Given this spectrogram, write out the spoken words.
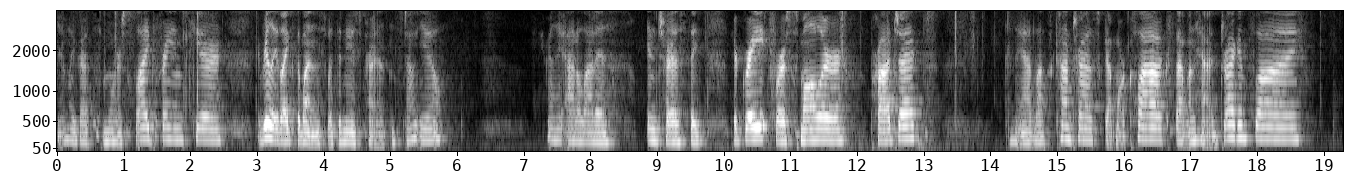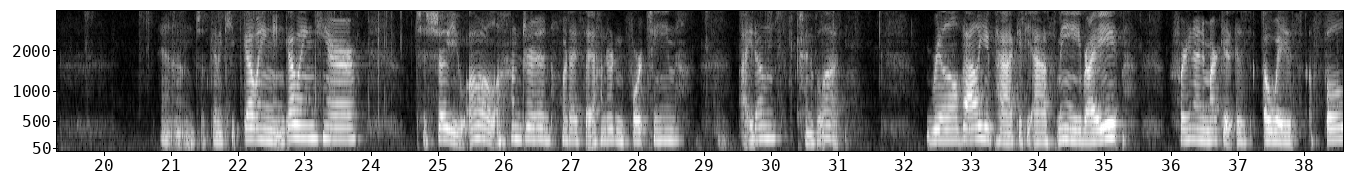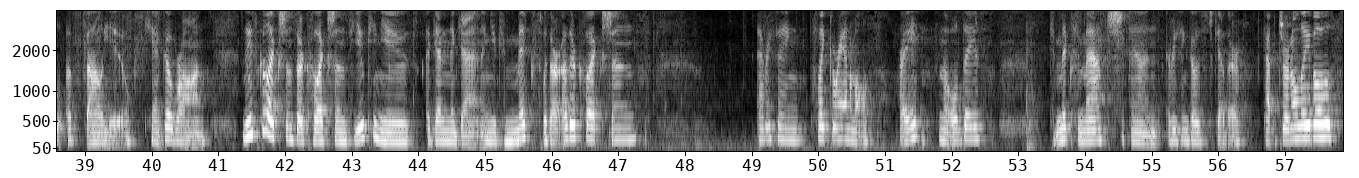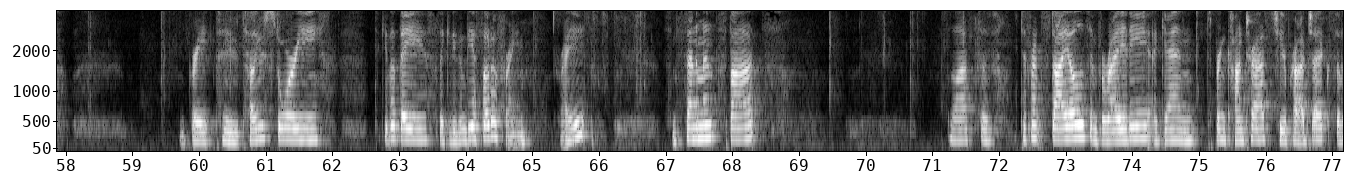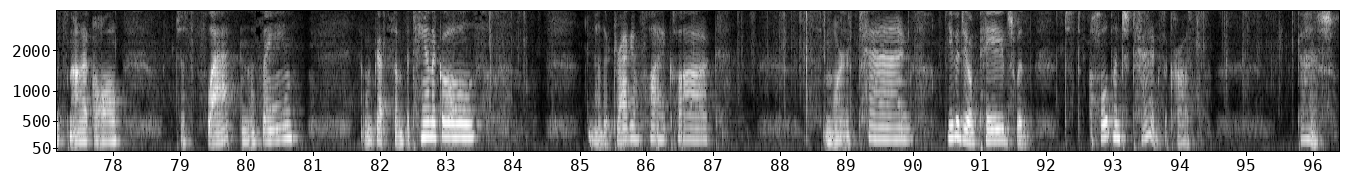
And we've got some more slide frames here. I really like the ones with the newsprints, don't you? Really add a lot of interest. They, they're great for a smaller project. And they add lots of contrast. We've got more clocks. That one had dragonfly. And I'm just gonna keep going and going here to show you all 100, what did I say, 114 items, kind of a lot. Real value pack, if you ask me, right? 49 Market is always full of value. Can't go wrong. These collections are collections you can use again and again, and you can mix with our other collections. Everything, it's like Garanimals, right? From the old days. You can mix and match, and everything goes together. Got journal labels. Great to tell your story, to give a base. They could even be a photo frame, right? Some sentiment spots. Lots of different styles and variety, again, to bring contrast to your project so it's not all just flat and the same. And we've got some botanicals, another dragonfly clock, some more tags. You could do a page with just a whole bunch of tags across. Gosh.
